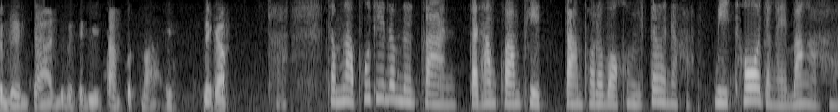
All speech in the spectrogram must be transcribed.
ดำเนินการดำเนินคดีตามกฎหมายนะครับค่ะสำหรับผู้ที่ดำเนินการกระทำความผิดตามพรบคอมพิวเตอร์นะคะ มีโทษยังไงบ้างอะคะ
